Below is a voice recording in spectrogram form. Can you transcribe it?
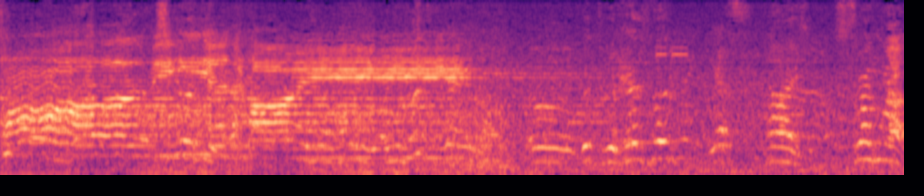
وأصحابه أجمعين Good, good, health good? Yes. Nice. Strong man.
